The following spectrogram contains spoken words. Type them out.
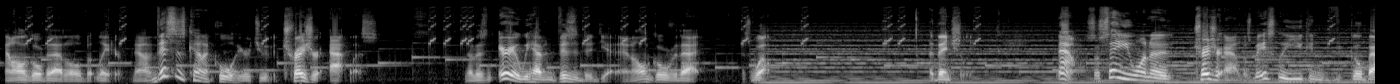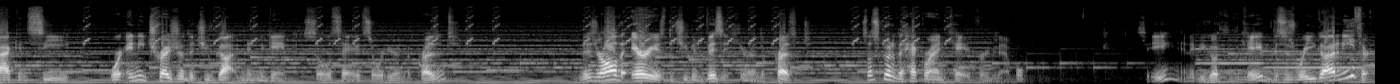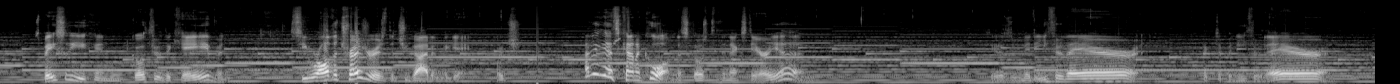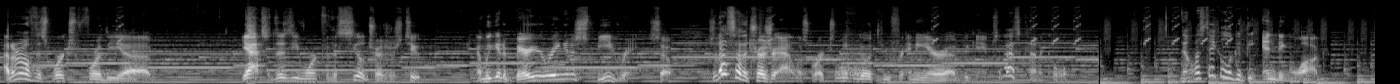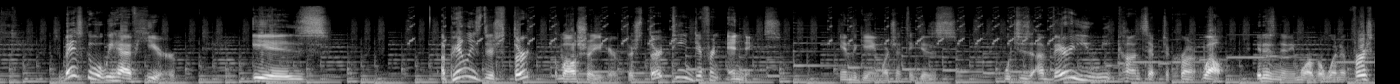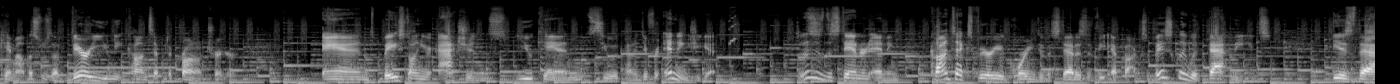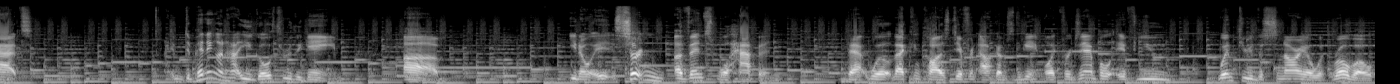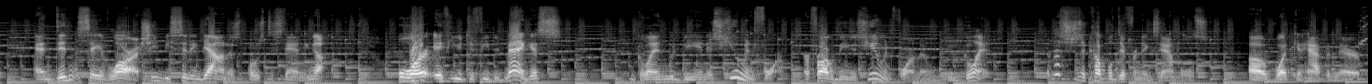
and I'll go over that a little bit later. Now, this is kind of cool here too, the Treasure Atlas. Now, there's an area we haven't visited yet, and I'll go over that as well, eventually. Now, so say you want a Treasure Atlas. Basically, you can go back and see where any treasure that you've gotten in the game is. So let's say, so we're here in the present. These are all the areas that you can visit here in the present. So let's go to the Heckran Cave, for example. See, and if you go through the cave, this is where you got an ether. So basically you can go through the cave and see where all the treasure is that you got in the game, which I think that's kind of cool. And this goes to the next area. And see, there's a mid-ether there. And picked up an ether there. I don't know if this works for the... Uh, yeah, so it doesn't even work for the sealed treasures too. And we get a barrier ring and a speed ring. So, so that's how the treasure atlas works, and we can go through for any era of the game. So that's kind of cool. Now let's take a look at the ending log. So basically what we have here is apparently there's 13 well I'll show you here. There's 13 different endings in the game, which I think is which is a very unique concept to Chrono well, it isn't anymore, but when it first came out, this was a very unique concept to Chrono Trigger. And based on your actions, you can see what kind of different endings you get. So this is the standard ending. Contexts vary according to the status of the epoch. So basically what that means is that depending on how you go through the game, uh, you know, it, certain events will happen that will that can cause different outcomes of the game. Like for example, if you went through the scenario with Robo and didn't save Lara, she'd be sitting down as opposed to standing up. Or if you defeated Magus, Glenn would be in his human form, or Frog would be in his human form and would be Glenn. But that's just a couple different examples of what can happen there.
